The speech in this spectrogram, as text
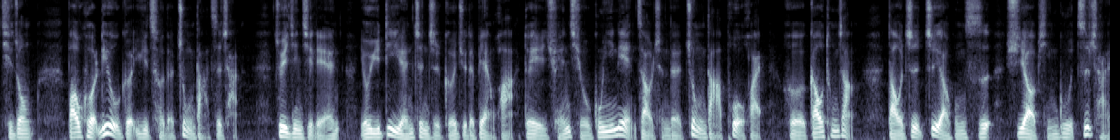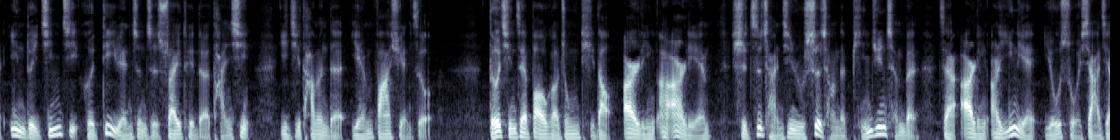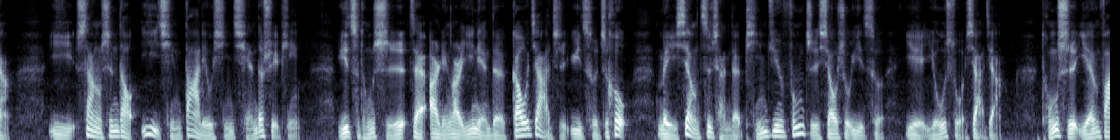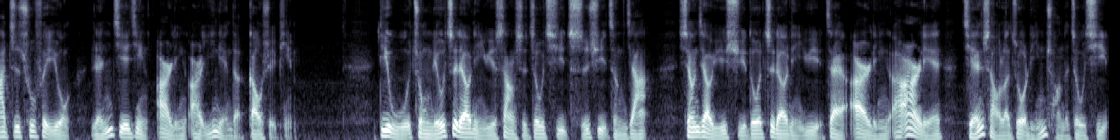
其中包括六个预测的重大资产。最近几年，由于地缘政治格局的变化对全球供应链造成的重大破坏和高通胀。导致制药公司需要评估资产应对经济和地缘政治衰退的弹性，以及他们的研发选择。德勤在报告中提到，二零二二年使资产进入市场的平均成本在二零二一年有所下降，已上升到疫情大流行前的水平。与此同时，在二零二一年的高价值预测之后，每项资产的平均峰值销售预测也有所下降。同时，研发支出费用仍接近二零二一年的高水平。第五，肿瘤治疗领域上市周期持续增加，相较于许多治疗领域，在二零二二年减少了做临床的周期。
